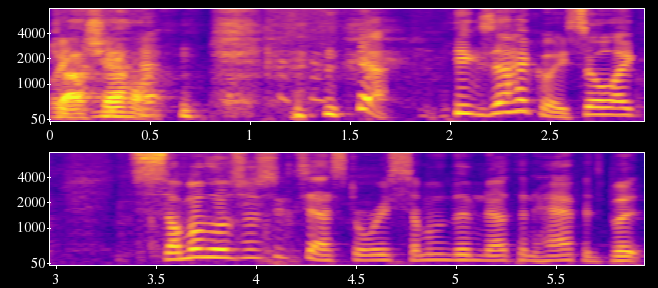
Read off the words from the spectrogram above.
Like, Josh Allen. ha- yeah, exactly. So like some of those are success stories, some of them nothing happens, but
